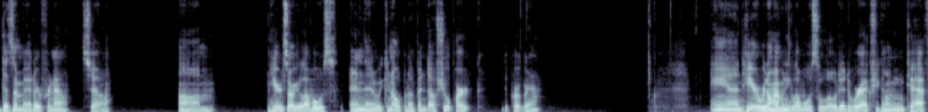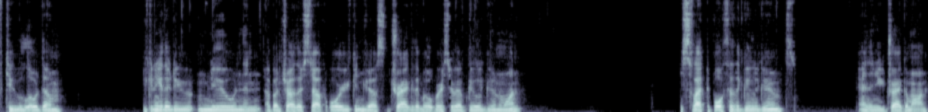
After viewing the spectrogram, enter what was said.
doesn't matter for now. So, um, here's your levels, and then we can open up Industrial Park, the program. And here we don't have any levels loaded. We're actually going to have to load them. You can either do new and then a bunch of other stuff, or you can just drag them over. So we have Goo Lagoon 1. You select both of the Goo Lagoons, and then you drag them on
